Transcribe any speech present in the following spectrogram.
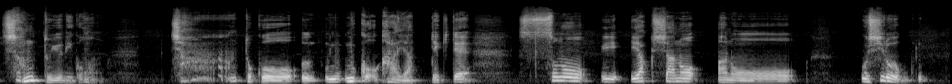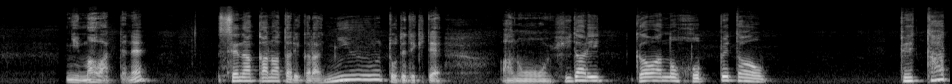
ちゃんと指5本、ちゃんとこう、う向こうからやってきて、そのい役者の、あのー後ろに回ってね、背中のあたりからニューッと出てきて、あの、左側のほっぺたをペタッ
